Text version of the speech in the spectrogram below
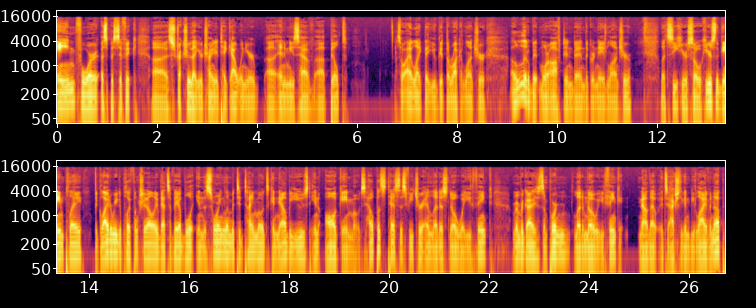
aim for a specific uh, structure that you're trying to take out when your uh, enemies have uh, built so I like that you get the rocket launcher a little bit more often than the grenade launcher. Let's see here. So here's the gameplay. The glider redeploy functionality that's available in the soaring limited time modes can now be used in all game modes. Help us test this feature and let us know what you think. Remember, guys, it's important. Let them know what you think. Now that it's actually going to be live and up,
